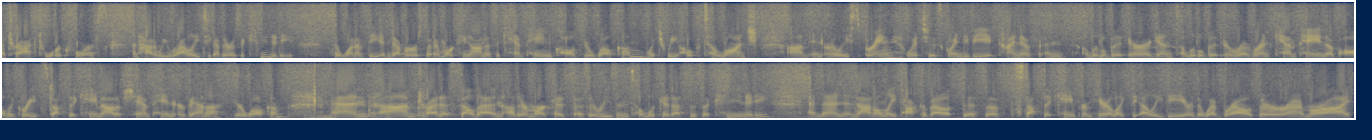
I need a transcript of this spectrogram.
attract workforce and how do we rally together as a community. So one of the endeavors that I'm working on is a campaign called You're Welcome, which we hope to launch um, in early spring, which is going to be kind of an, a little bit arrogant, a little bit irreverent campaign of all the great stuff that came out of Champaign-Urbana. You're welcome. And um, try to sell that in other markets as a reason to look at us as a community. And then not only talk about this of stuff that came from here, like the LED or the web browser or MRI,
